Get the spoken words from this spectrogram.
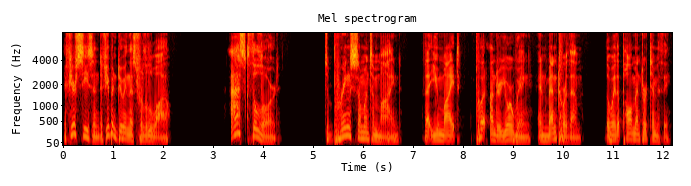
if you're seasoned, if you've been doing this for a little while, ask the Lord to bring someone to mind that you might put under your wing and mentor them the way that Paul mentored Timothy.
